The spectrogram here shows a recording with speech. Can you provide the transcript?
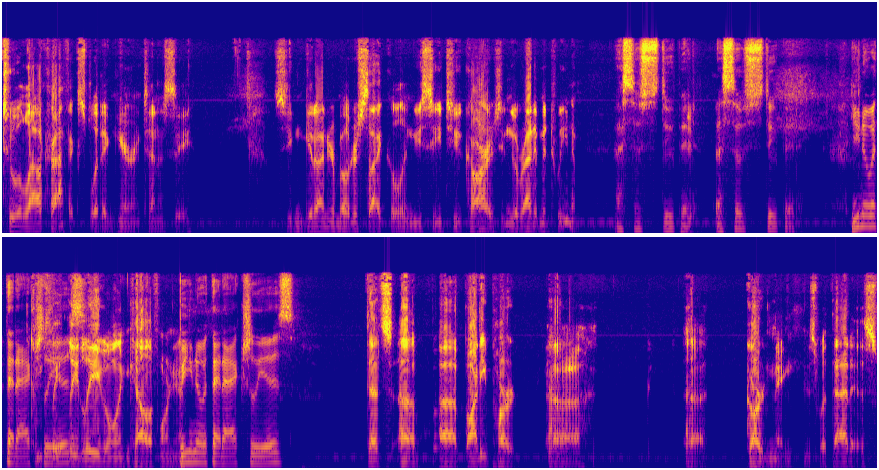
to allow traffic splitting here in Tennessee. So you can get on your motorcycle and you see two cars, you can go right in between them. That's so stupid. That's so stupid. You know what that actually Completely is? legal in California. But you know what that actually is? That's uh, uh, body part uh, uh, gardening, is what that is.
